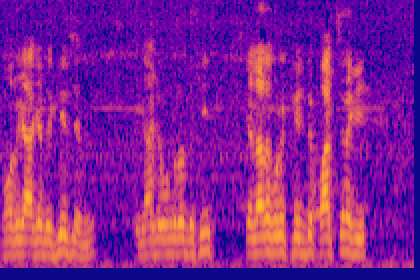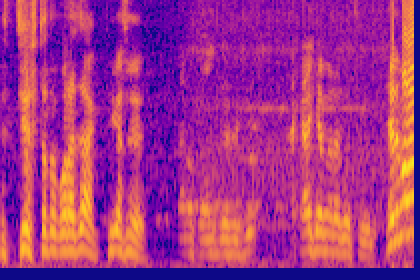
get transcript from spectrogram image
তোমাদেরকে আগে দেখিয়েছি আমি। এই গাড়িটা বন্ধুরা দেখি ক্যামেরা করে খেলতে পারছে নাকি? চেষ্টা তো করা যাক ঠিক আছে? কেন কম প্লেস হয়েছে একাই ক্যামেরা করছে খেলবা!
